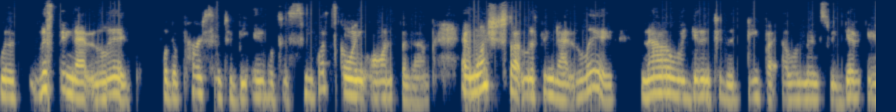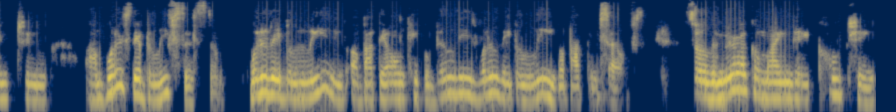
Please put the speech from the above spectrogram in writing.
we're lifting that lid for the person to be able to see what's going on for them. And once you start lifting that lid, now we get into the deeper elements. We get into um, what is their belief system? What do they believe about their own capabilities? What do they believe about themselves? So the miracle minded coaching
